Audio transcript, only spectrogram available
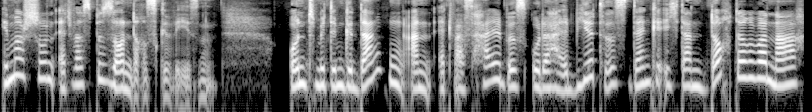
immer schon etwas Besonderes gewesen. Und mit dem Gedanken an etwas Halbes oder Halbiertes denke ich dann doch darüber nach,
